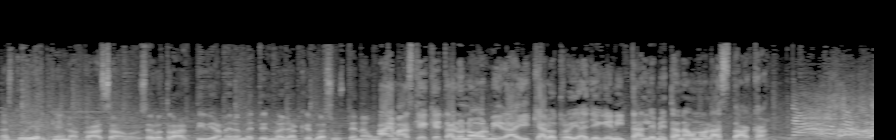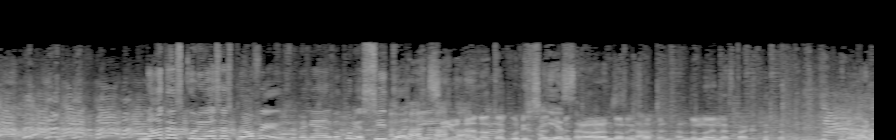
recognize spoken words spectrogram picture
¿A estudiar qué? En la casa o hacer otra actividad menos meterse uno allá que lo asusten a uno. Además, que qué tal uno dormir ahí que al otro día lleguen y tan le metan a uno la estaca. Curiosas, profe. Usted tenía algo curiosito allí. Sí, una nota curiosa Ahí que me estaba dando risa pensando en lo de la estaca. Pero bueno,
